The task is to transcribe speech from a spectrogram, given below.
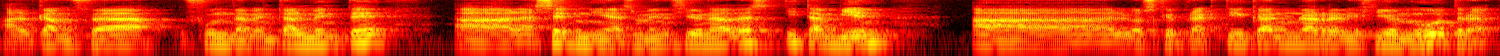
alcanza fundamentalmente a las etnias mencionadas y también a los que practican una religión u otra,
